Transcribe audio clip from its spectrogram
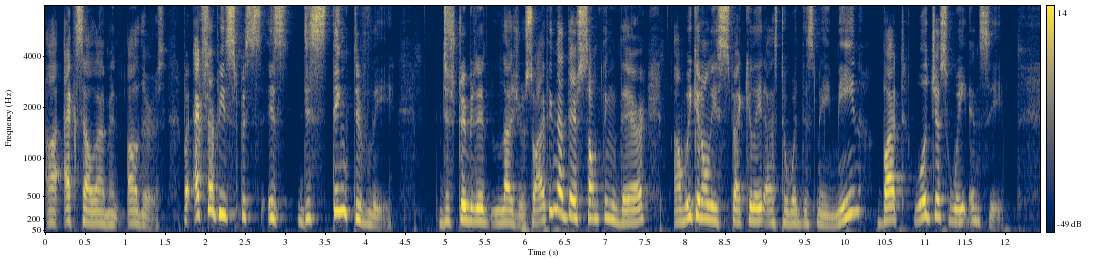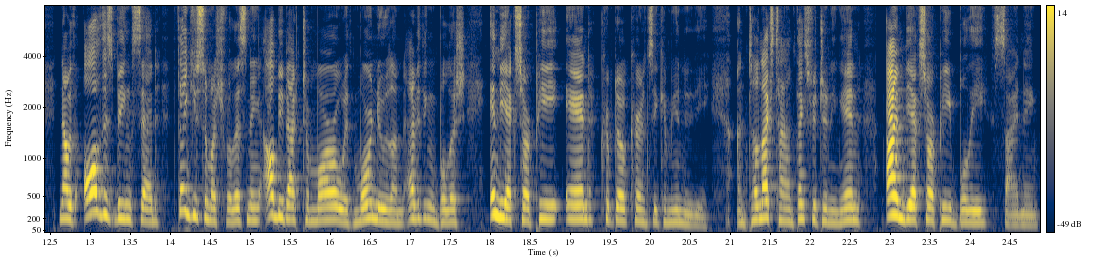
uh, XLM and others, but XRP is, is distinctively distributed ledger. So I think that there's something there. Um, we can only speculate as to what this may mean, but we'll just wait and see. Now, with all this being said, thank you so much for listening. I'll be back tomorrow with more news on everything bullish in the XRP and cryptocurrency community. Until next time, thanks for tuning in. I'm the XRP Bully signing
